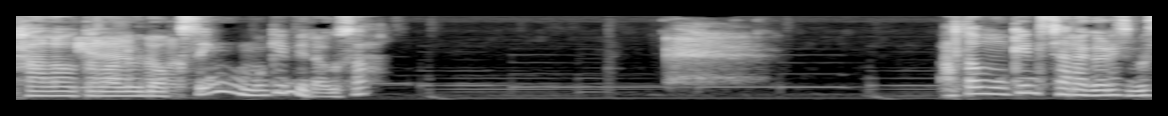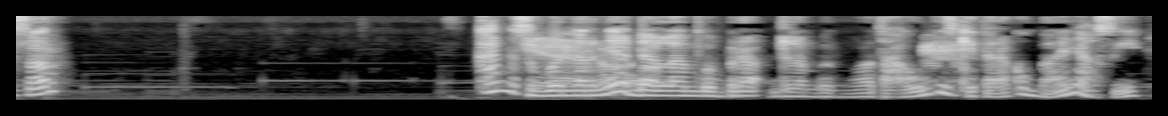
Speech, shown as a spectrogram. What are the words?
Kalau Ya, terlalu doxing, mungkin tidak usah. Atau mungkin secara garis besar? Kan sebenarnya kalau- dalam beberapa dalam beberapa tahun di sekitar aku banyak sih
